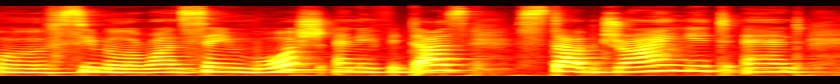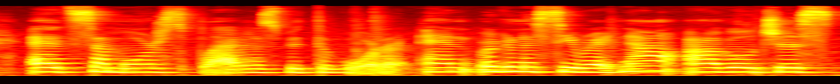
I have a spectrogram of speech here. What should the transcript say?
uh, similar one same wash. And if it does stop drying it and add some more splatters with the water. And we're gonna see right now I will just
